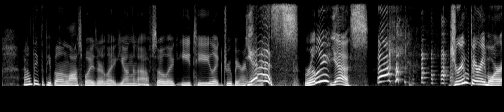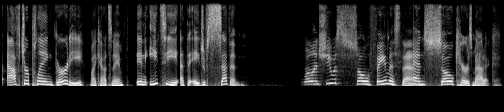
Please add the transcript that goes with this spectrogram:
I don't think the people in Lost Boys are like young enough. So like E.T. like Drew Barrymore. Yes. Really? Yes. Drew Barrymore, after playing Gertie, my cat's name, in E.T. at the age of seven, Well, and she was so famous then. and so charismatic.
